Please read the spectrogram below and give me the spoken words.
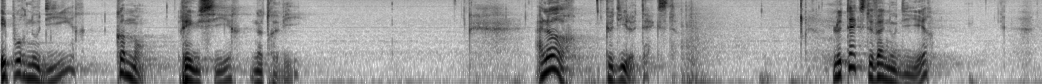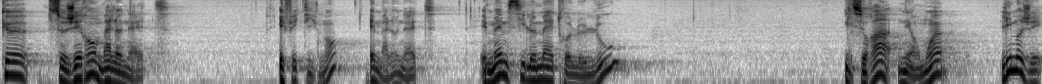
et pour nous dire comment réussir notre vie. Alors, que dit le texte? Le texte va nous dire que ce gérant malhonnête, effectivement, est malhonnête. Et même si le maître le loue, il sera néanmoins limogé.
